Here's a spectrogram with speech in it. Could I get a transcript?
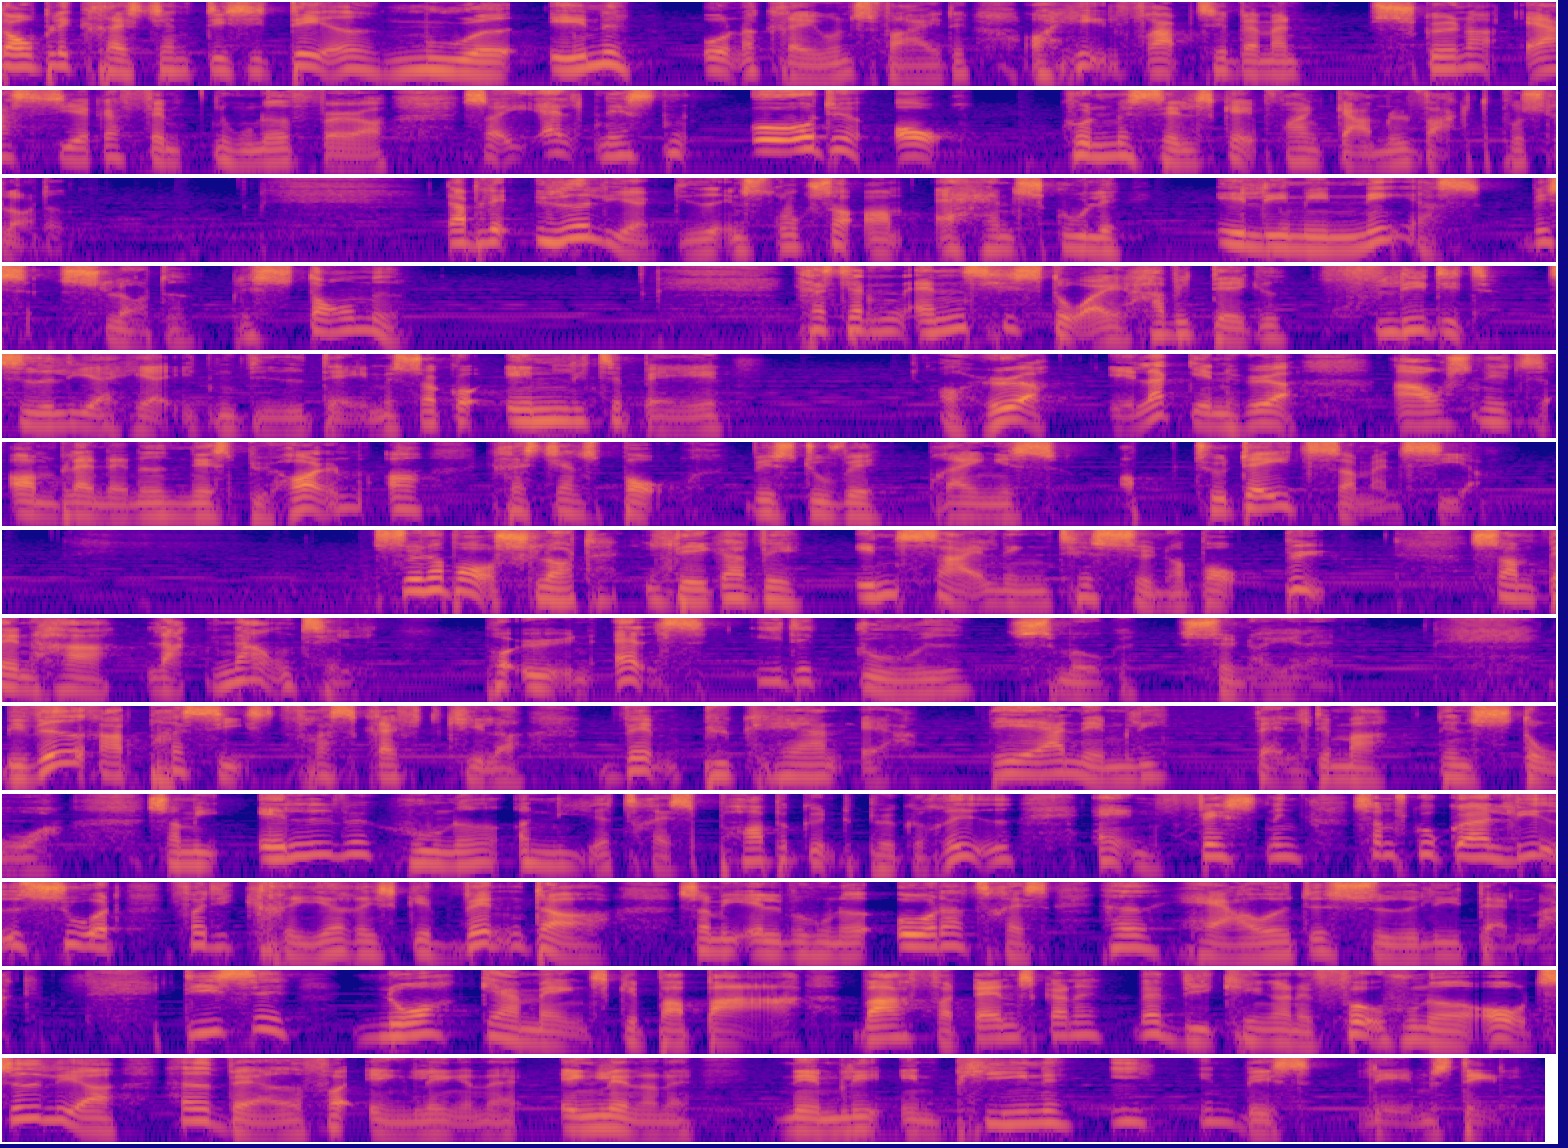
Dog blev Christian decideret muret inde under grevens fejde, og helt frem til, hvad man skønner er ca. 1540, så i alt næsten 8 år kun med selskab fra en gammel vagt på slottet. Der blev yderligere givet instrukser om, at han skulle elimineres, hvis slottet blev stormet. Christian den andens historie har vi dækket flittigt tidligere her i Den Hvide Dame, så gå endelig tilbage og hør eller genhør afsnit om blandt andet Næsbyholm og Christiansborg, hvis du vil bringes up to date, som man siger. Sønderborg Slot ligger ved indsejlingen til Sønderborg by, som den har lagt navn til på øen Als i det gode, smukke Sønderjylland. Vi ved ret præcist fra skriftkilder, hvem bygherren er. Det er nemlig Valdemar den Store, som i 1169 påbegyndte byggeriet af en fæstning, som skulle gøre livet surt for de krigeriske ventere, som i 1168 havde hervet det sydlige Danmark. Disse nordgermanske barbarer var for danskerne, hvad vikingerne få hundrede år tidligere havde været for englænderne, englænderne nemlig en pine i en vis lægemsdel.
